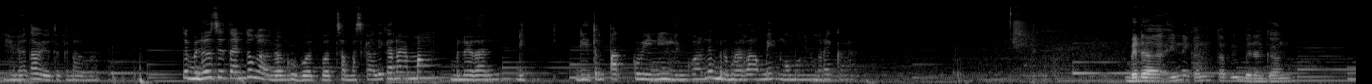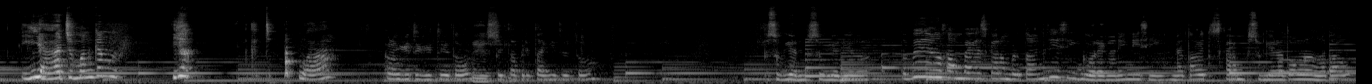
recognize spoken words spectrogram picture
Ya nggak tahu itu kenapa. Tapi bener ceritain tuh nggak gue buat-buat sama sekali karena emang beneran di di tempatku ini lingkungannya bener-bener rame ngomongin mereka. Beda ini kan tapi beda gang. Iya, cuman kan ya cepet lah kalau gitu-gitu itu Iya sih. berita-berita gitu tuh pesugihan-pesugihan itu. Tapi yang sampai sekarang bertahan sih si gorengan ini sih nggak tahu itu sekarang pesugihan atau enggak nggak tahu.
